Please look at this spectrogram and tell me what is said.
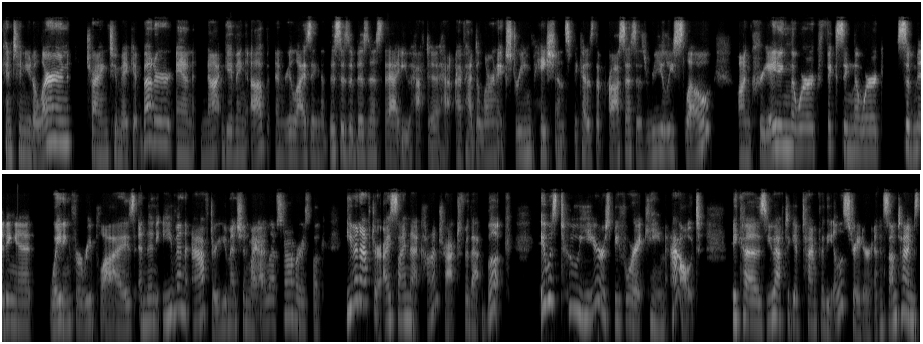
continue to learn, trying to make it better, and not giving up and realizing that this is a business that you have to ha- I've had to learn extreme patience because the process is really slow on creating the work, fixing the work, submitting it, waiting for replies. And then even after you mentioned my I Love Strawberries book, even after I signed that contract for that book, it was two years before it came out because you have to give time for the illustrator. And sometimes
